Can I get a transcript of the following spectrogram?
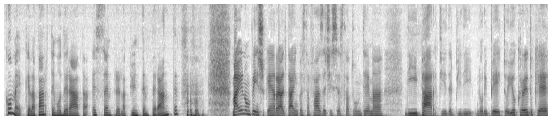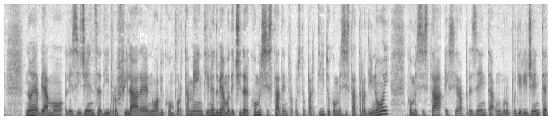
Com'è che la parte moderata è sempre la più intemperante? Ma io non penso che in realtà in questa fase ci sia stato un tema di parti del PD, lo ripeto, io credo che noi abbiamo l'esigenza di profilare nuovi comportamenti, noi dobbiamo decidere come si sta dentro questo partito, come si sta tra di noi, come si sta e si rappresenta un gruppo dirigente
